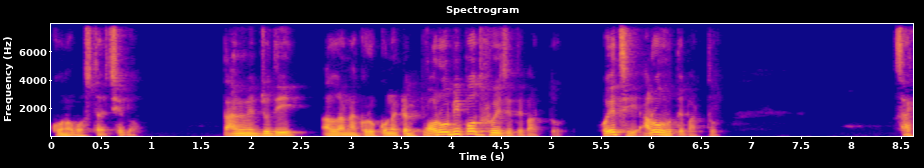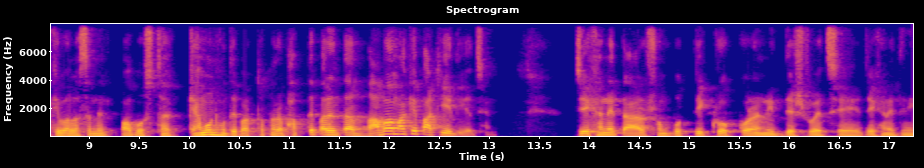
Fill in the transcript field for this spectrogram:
কোন অবস্থায় ছিল। তামিমের যদি আল্লাহ না করুক, কোন একটা বড় বিপদ হয়ে যেতে পারত, হয়েছে আরও হতে পারত সাকিব আল হাসানের অবস্থা কেমন হতে পারতো আপনারা ভাবতে পারেন, তার বাবা মাকে পাঠিয়ে দিয়েছেন। যেখানে তার সম্পত্তি ক্রোক করার নির্দেশ রয়েছে, যেখানে তিনি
